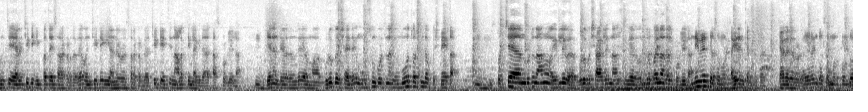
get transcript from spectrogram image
ಒಂದು ಎರಡು ಚೀಟಿಗೆ ಇಪ್ಪತ್ತೈದು ಸಾವಿರ ಕಟ್ತದೆ ಒಂದು ಚೀಟಿಗೆ ಹನ್ನೆರಡು ಸಾವಿರ ಕಟ್ತದೆ. ಚೀಟಿ ಎತ್ತಿ ನಾಲ್ಕು ತಿಂಗಳಾಗಿದೆ ಆ ಕಾಸು ಕೊಡಲಿಲ್ಲ. ಏನಂತ ಹೇಳೋದಂದ್ರೆ ಮ ಗುರುಪೇಶ ಇದೆ ಮುಗಿಸ್ಕೊಂಡು ಕೊಡ್ತೀನಿ ನನಗೆ ಮೂವತ್ತು ವರ್ಷದಿಂದ ಸ್ನೇಹಿತ. ಪರಿಚಯ ಅಂದ್ಬಿಟ್ಟು ನಾನು ಇರ್ಲಿ ಗುರುಪೇಶ ಆಗಲಿ ನಾನು ಸುಮ್ಮನೆ ಒಂದು ರೂಪಾಯಿನೂ ಅದ್ರಲ್ಲಿ ಕೊಡಲಿಲ್ಲ. ನೀವೇನು ಕೆಲಸ ಮಾಡ್ತಾ ಐರನ್ ಕೆಲಸ ಸರ್ ತ್ಯಾಗರಾಜ ರೋಡ್. ಐರನ್ ಕೆಲಸ ಮಾಡಿಕೊಂಡು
